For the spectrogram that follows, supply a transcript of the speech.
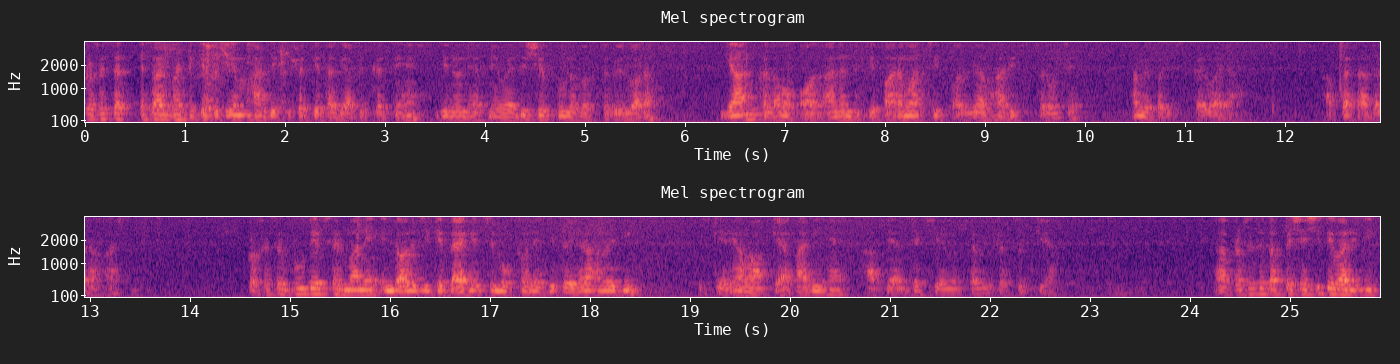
प्रोफेसर, एस आर भट्ट के प्रति हम हार्दिक कृतज्ञता ज्ञापित करते हैं, जिन्होंने अपने वैदिश्यपूर्ण वक्तव्य द्वारा ज्ञान, कलाओं और आनंद के पारमार्थिक और व्यावहारिक स्तरों से हमें परिचित करवाया। आपका सादर आभार, सर। प्रोफेसर भूदेव शर्मा ने इंडोलॉजी के बैगेज से मुक्त होने की प्रेरणा हमें दी। इसके लिए हम आपके आभारी हैं। आपने अध्यक्ष वक्तव्य प्रस्तुत किया। प्रोफेसर डॉक्टर शशि तिवारी जी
